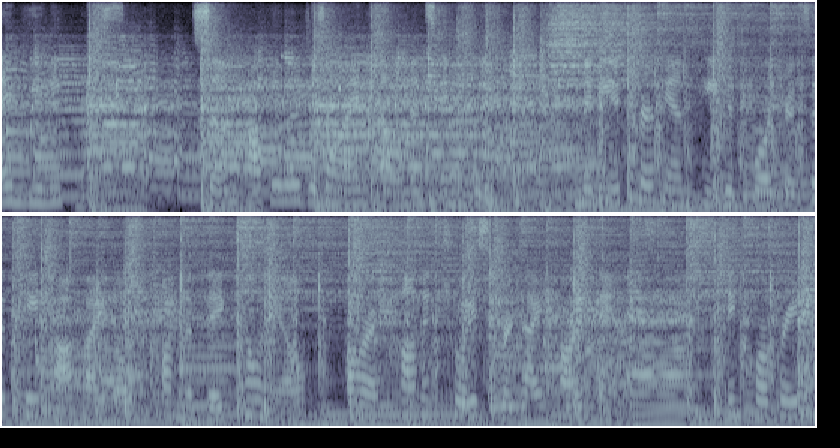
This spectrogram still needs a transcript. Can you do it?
and uniqueness. Miniature hand-painted portraits of K-pop idols on the big toenail are a common choice for die-hard fans. Incorporating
